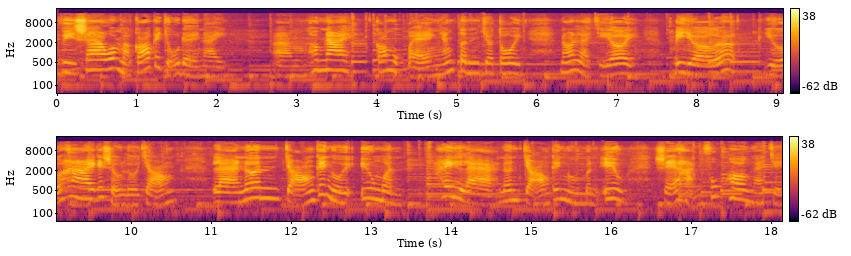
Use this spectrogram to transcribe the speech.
vì sao mà có cái chủ đề này? À, hôm nay có một bạn nhắn tin cho tôi nói là chị ơi bây giờ á giữa hai cái sự lựa chọn là nên chọn cái người yêu mình hay là nên chọn cái người mình yêu sẽ hạnh phúc hơn hả chị?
